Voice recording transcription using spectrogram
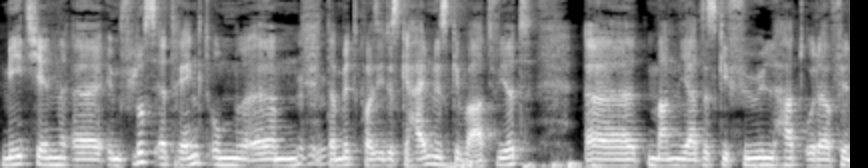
Mädchen äh, im Fluss ertränkt, um ähm, Mhm. damit quasi das Geheimnis gewahrt wird, äh, man ja das Gefühl hat oder für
